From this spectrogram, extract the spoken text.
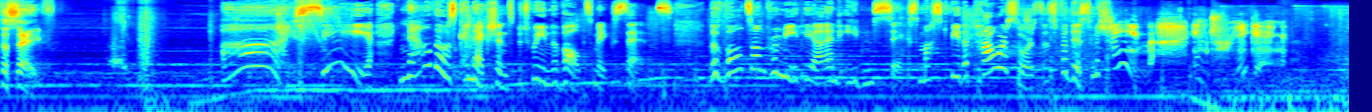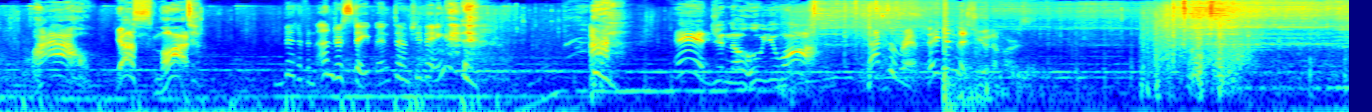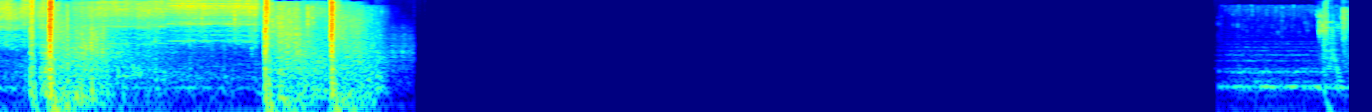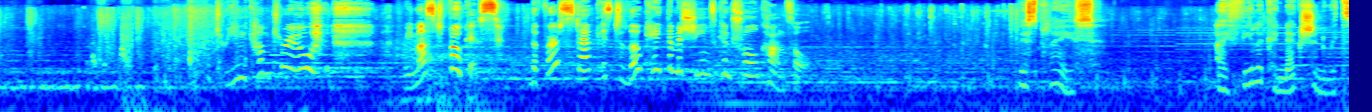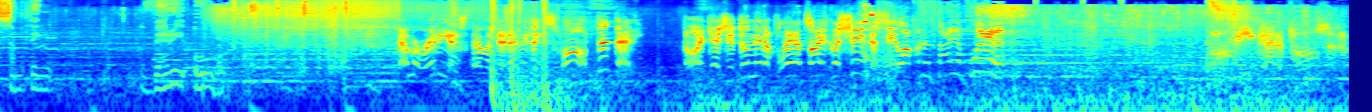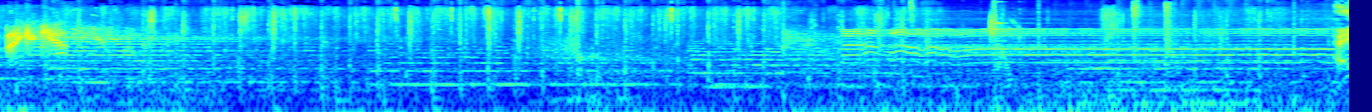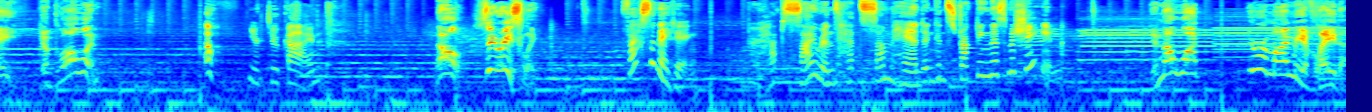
To save! Ah, I see. Now those connections between the vaults make sense. The vaults on Promethea and Eden 6 must be the power sources for this machine. Intriguing. Wow, you're smart! Bit of an understatement, don't you think? And you know who you are! That's a rare thing in this universe! A dream come true. But we must focus. The first step is to locate the machine's control console. This place. I feel a connection with something very old. The Meridians never did anything small, did they? Though I guess you do need a planet-sized machine to seal up an entire planet! Only you got a pulse and a bank account? Glowing! Oh, you're too kind. No, seriously! Fascinating. Perhaps Sirens had some hand in constructing this machine. You know what? You remind me of Leda.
